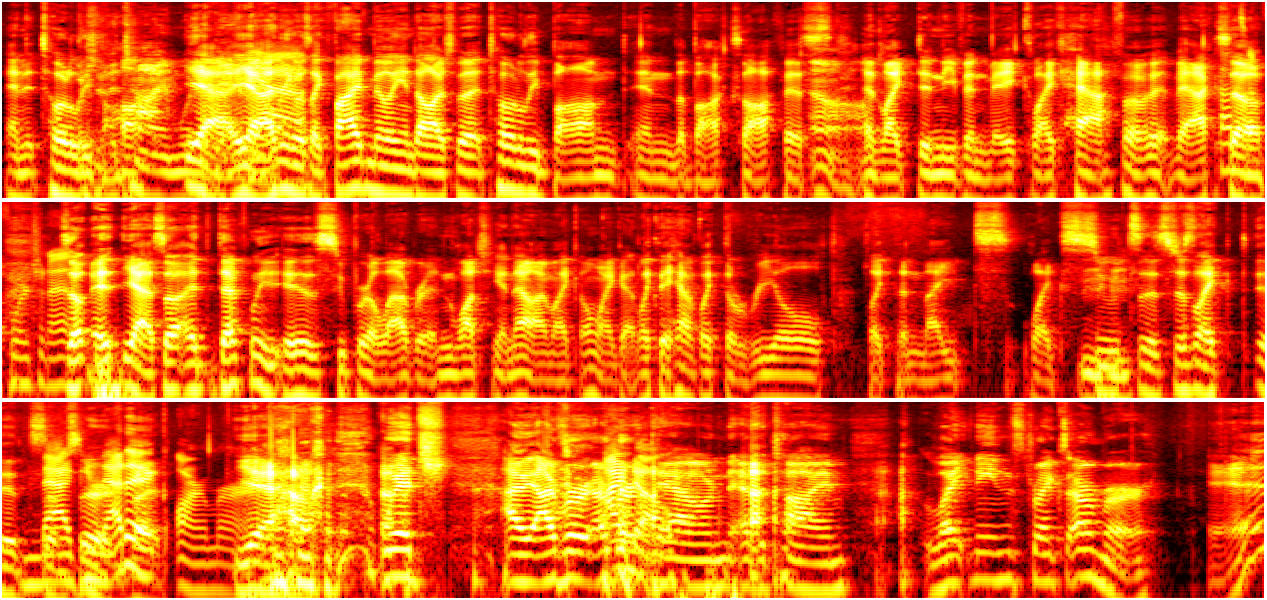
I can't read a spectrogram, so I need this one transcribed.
and it totally Which at the bombed. time would yeah, yeah, I think it was like five million dollars, but it totally bombed in the box office, Aw. and like didn't even make like half of it back. That's so unfortunate. so it, yeah, so it definitely is super elaborate. And watching it now, I'm like, oh my god, like they have like the real like the knights like mm-hmm. suits. It's just like it's absurd, Magnetic but- armor. Yeah, which I, I wrote, I I wrote know. down at the time. Lightning strikes armor. Eh?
